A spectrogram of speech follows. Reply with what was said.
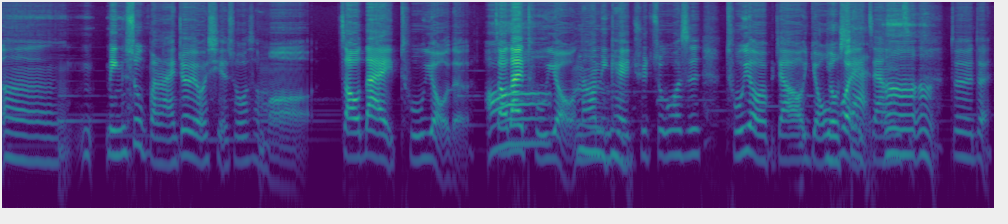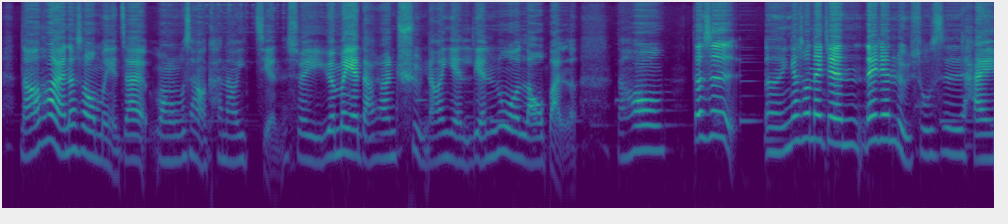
嗯，民宿本来就有写说什么招待徒友的，哦、招待徒友，然后你可以去住，嗯、或是徒友比较优惠这样子。嗯嗯，对对对。然后后来那时候我们也在网络上有看到一间，所以原本也打算去，然后也联络老板了。然后，但是，嗯，应该说那间那间旅宿是还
